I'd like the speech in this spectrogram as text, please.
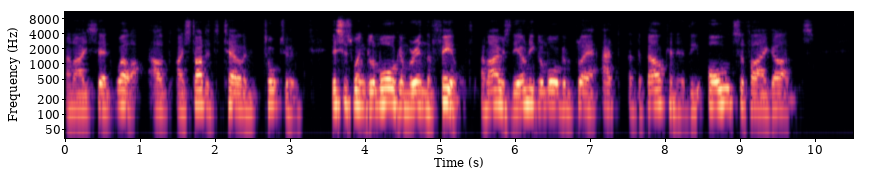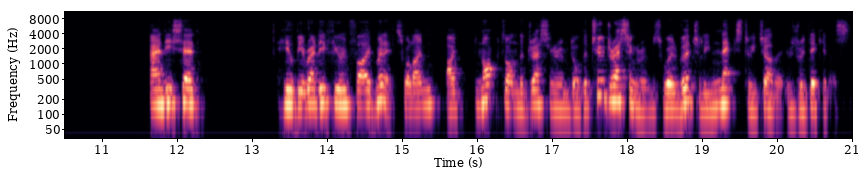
And I said, Well, I'll, i started to tell him, talk to him. This is when Glamorgan were in the field, and I was the only Glamorgan player at, at the balcony the old Sophia Gardens. And he said, he'll be ready for you in five minutes. Well, I, I knocked on the dressing room door. The two dressing rooms were virtually next to each other. It was ridiculous.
